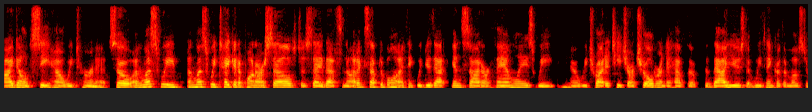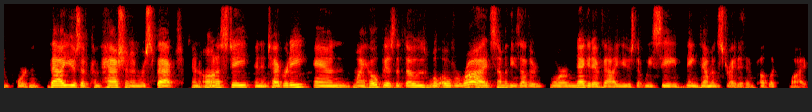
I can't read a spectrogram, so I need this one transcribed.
I don't see how we turn it. So unless we unless we take it upon ourselves to say that's not acceptable, and I think we do that inside our families, we you know we try to teach our children to have the, the values that we think are the most important values of compassion and respect and honesty and integrity. And my hope is that those will override some of these other more negative values that we see being demonstrated in public life.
